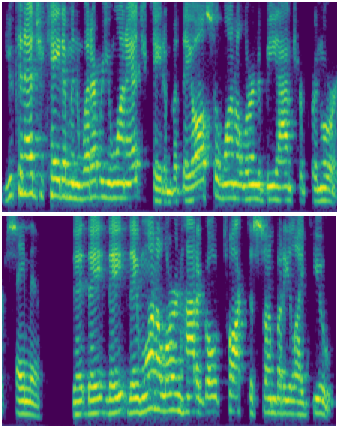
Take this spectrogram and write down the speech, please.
you can educate them in whatever you want to educate them, but they also want to learn to be entrepreneurs. Amen. They, they, they, they want to learn how to go talk to somebody like you.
